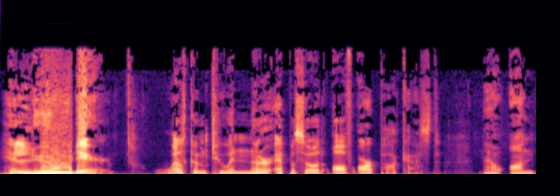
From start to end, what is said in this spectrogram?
Hello there. Welcome to another episode of our podcast. Now, on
